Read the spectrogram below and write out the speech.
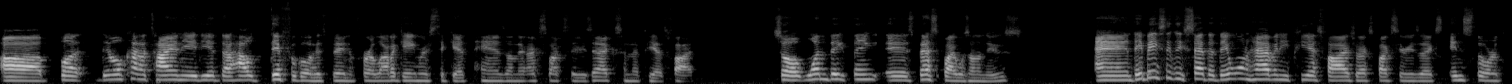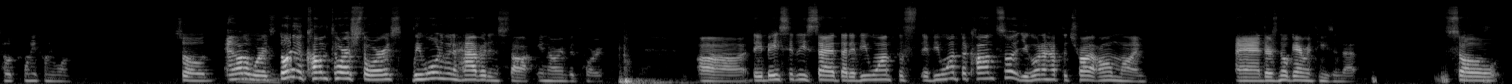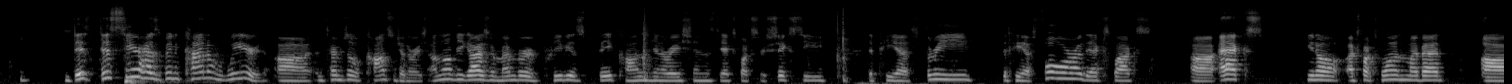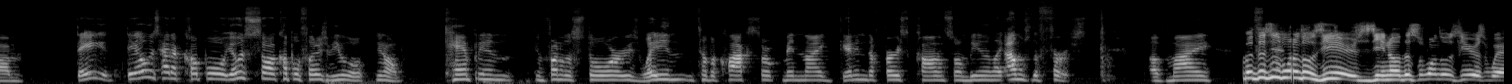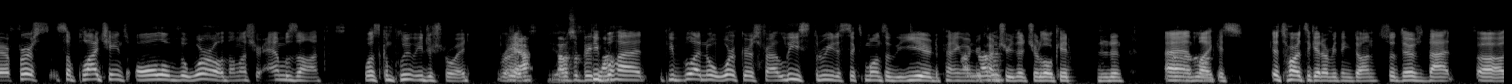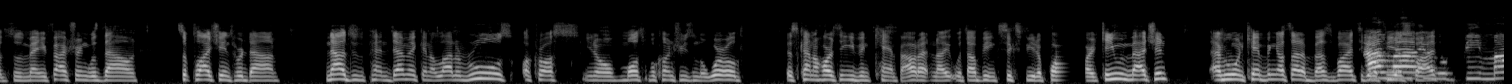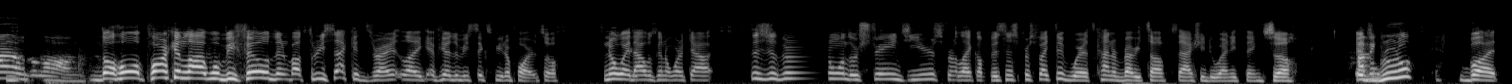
Uh, but they all kind of tie in the idea that how difficult it's been for a lot of gamers to get hands on their Xbox Series X and their PS5. So one big thing is Best Buy was on the news, and they basically said that they won't have any PS5s or Xbox Series X in store until 2021. So in other words, don't even come to our stores. We won't even have it in stock in our inventory uh, they basically said that if you want the if you want the console, you're gonna have to try online, and there's no guarantees in that. So this this year has been kind of weird uh, in terms of console generation. I don't know if you guys remember previous big console generations: the Xbox 360, the PS3, the PS4, the Xbox uh, X, you know, Xbox One. My bad. Um, they they always had a couple. You always saw a couple footage of people, you know, camping in front of the stores, waiting until the clock struck midnight, getting the first console, and being like, I was the first of my. But this is one of those years, you know, this is one of those years where first supply chains all over the world, unless you're Amazon, was completely destroyed. Right. Yeah, Yeah. that was a big People one. had people had no workers for at least three to six months of the year, depending on your Another- country that you're located in. And like it's it's hard to get everything done. So there's that. Uh, so the manufacturing was down, supply chains were down. Now due to the pandemic and a lot of rules across you know multiple countries in the world, it's kind of hard to even camp out at night without being six feet apart. Can you imagine everyone camping outside of Best Buy to get That a line PS5? will be miles long. The whole parking lot will be filled in about three seconds, right? Like if you had to be six feet apart. So no way that was gonna work out. This has just been one of those strange years for like a business perspective where it's kind of very tough to actually do anything. So I it's mean- brutal, but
